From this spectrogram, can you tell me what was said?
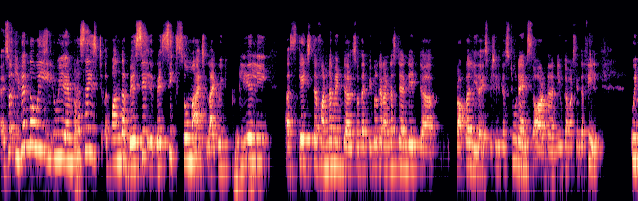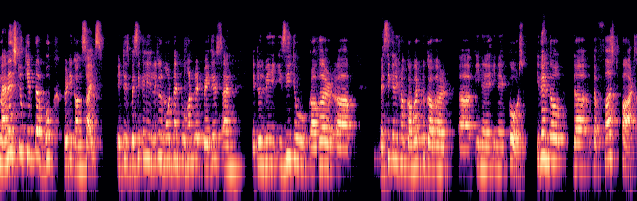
Uh, so even though we, we emphasized on the basic, basics so much, like we clearly uh, sketched the fundamentals so that people can understand it uh, properly, especially the students or the newcomers in the field, we managed to keep the book pretty concise. It is basically a little more than 200 pages and it will be easy to cover uh, basically from cover to cover uh, in, a, in a course, even though the, the first parts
